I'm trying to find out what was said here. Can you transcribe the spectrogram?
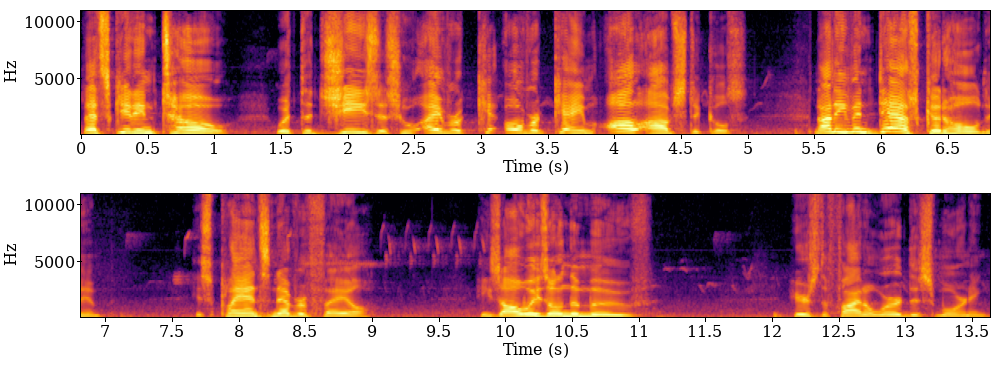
Let's get in tow with the Jesus who overcame all obstacles. Not even death could hold him. His plans never fail, he's always on the move. Here's the final word this morning.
